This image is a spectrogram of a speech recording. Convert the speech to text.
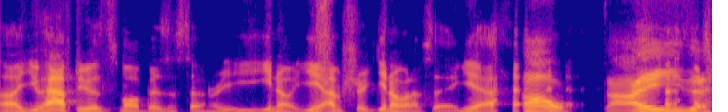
Uh, you have to as a small business owner. You, you know, yeah, I'm sure you know what I'm saying. Yeah. oh, I,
